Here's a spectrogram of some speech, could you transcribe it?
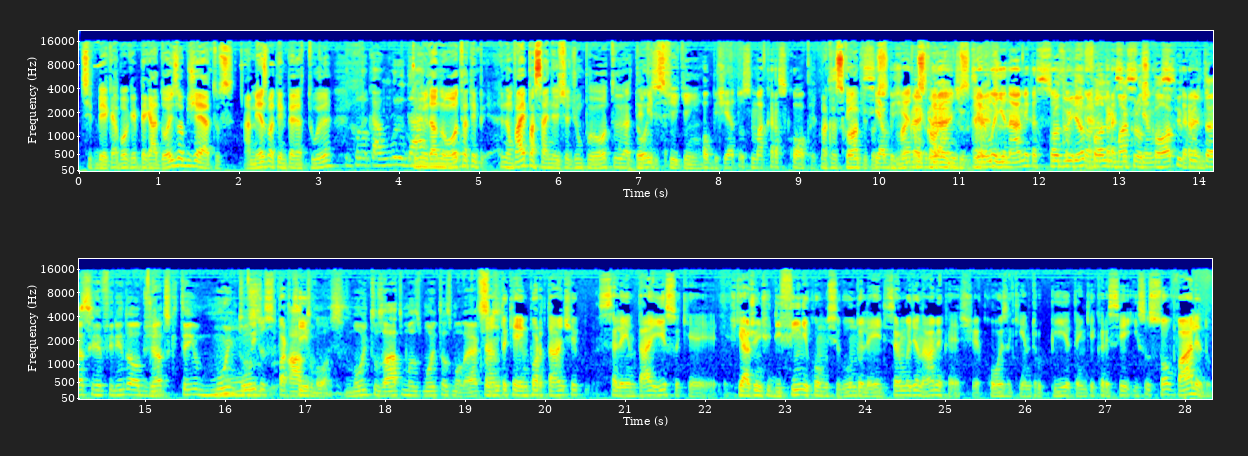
Se pegar, vou pegar dois objetos à mesma temperatura, E colocar um um grudado, no outro, a tempe- não vai passar energia de um para o outro até que Dois eles fiquem... objetos macroscópicos. Macroscópicos. Tem que objetos Macroscópicos, grandes. é. Termodinâmica só Quando o Ian fala em macroscópico, ele está grandes. se referindo a objetos que têm muitos, Muitos partículas. átomos. Muitos átomos, muitas moléculas. Tanto que é importante salientar isso, que, que a gente define como segunda lei de termodinâmica, esta coisa que a entropia tem que crescer. Isso só válido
